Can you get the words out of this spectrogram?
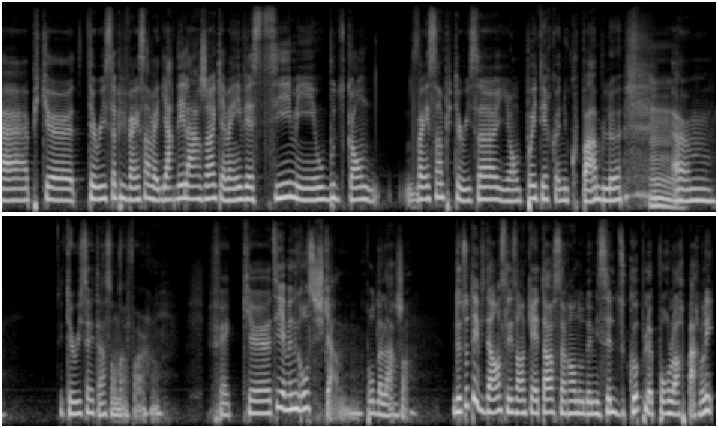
Euh, puis que Teresa puis Vincent avaient gardé l'argent qu'ils avaient investi, mais au bout du compte, Vincent puis Teresa, ils n'ont pas été reconnus coupables. et Teresa était à son affaire. hein. Fait que, tu sais, il y avait une grosse chicane pour de l'argent. De toute évidence, les enquêteurs se rendent au domicile du couple pour leur parler.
